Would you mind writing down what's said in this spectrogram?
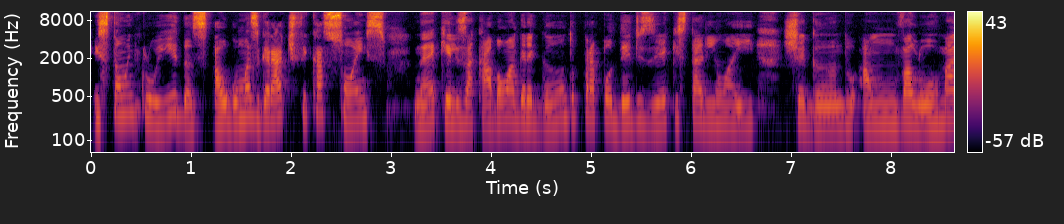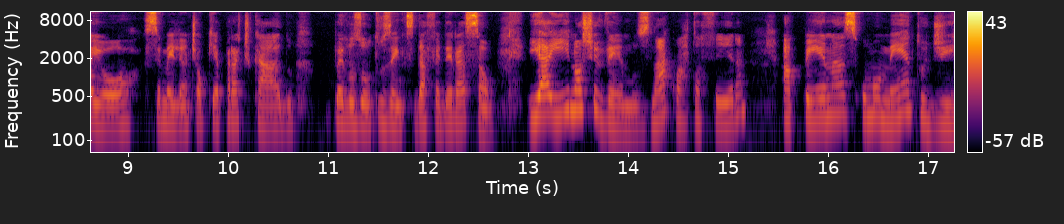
estão incluídas algumas gratificações, né, que eles acabam agregando para poder dizer que estariam aí chegando a um valor maior, semelhante ao que é praticado pelos outros entes da federação. E aí nós tivemos, na quarta-feira, apenas o momento de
